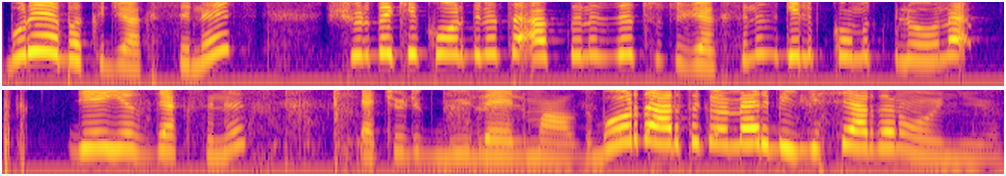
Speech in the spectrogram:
Buraya bakacaksınız. Şuradaki koordinatı aklınızda tutacaksınız. Gelip komut bloğuna diye yazacaksınız. Ya çocuk büyülü elma aldı. Bu arada artık Ömer bilgisayardan oynuyor.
